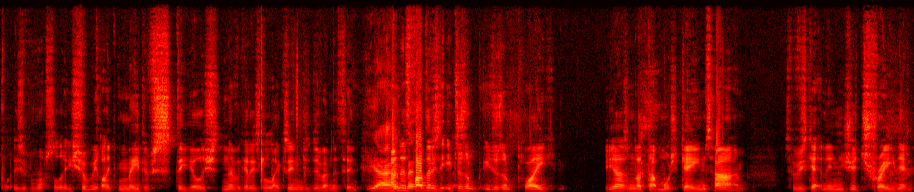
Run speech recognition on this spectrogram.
But his muscle, he should be like made of steel. He should never get his legs injured of anything. Yeah, and the fact that he doesn't, he doesn't play, he hasn't had that much game time. So he's getting injured training,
